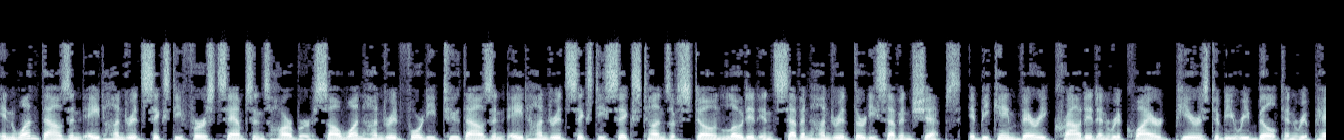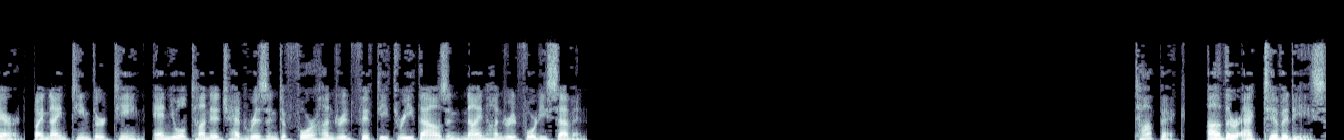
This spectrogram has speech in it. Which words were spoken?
In 1861 Sampson's Harbour saw 142,866 tons of stone loaded in 737 ships. It became very crowded and required piers to be rebuilt and repaired. By 1913, annual tonnage had risen to 453,947. Other activities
